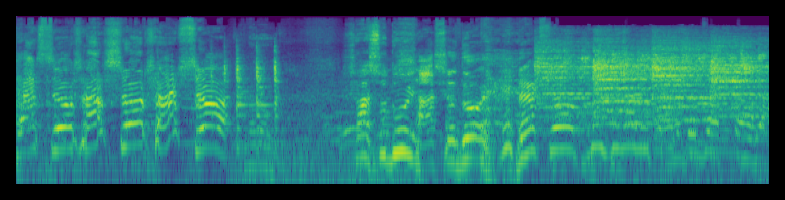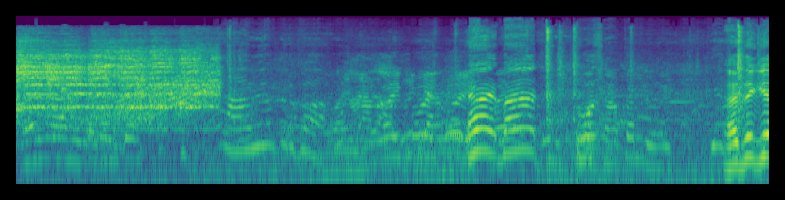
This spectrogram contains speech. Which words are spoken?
সাতশো সাতশো সাতশো দুই এদিকে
